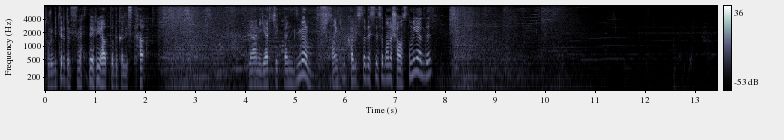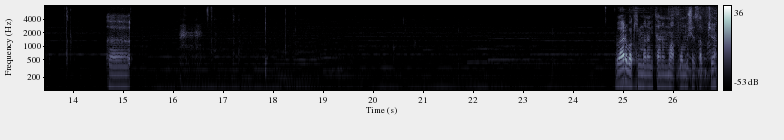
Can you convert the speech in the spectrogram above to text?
Turu bitirdim. Seviye atladı Kalista. Yani gerçekten bilmiyorum. Sanki bir Kalista destesi bana şanslı mı geldi? Ver bakayım bana bir tane mahvolmuş hesapçı.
